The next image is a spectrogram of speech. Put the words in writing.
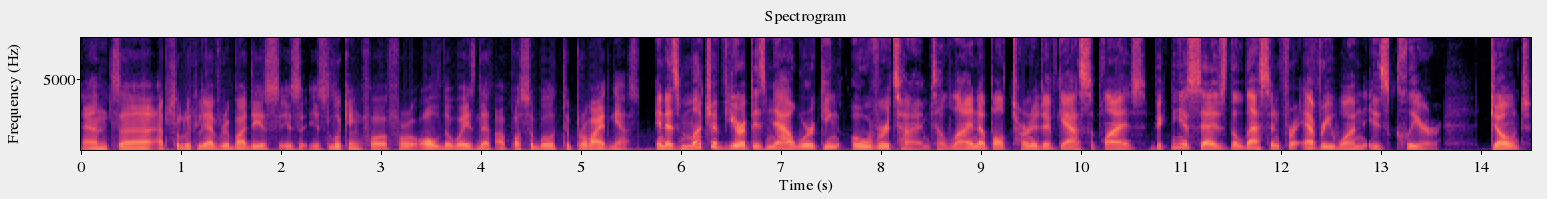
and uh, absolutely everybody is, is, is looking for, for all the ways that are possible to provide gas. And as much of Europe is now working overtime to line up alternative gas supplies, Biknius says the lesson for everyone is clear. Don't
